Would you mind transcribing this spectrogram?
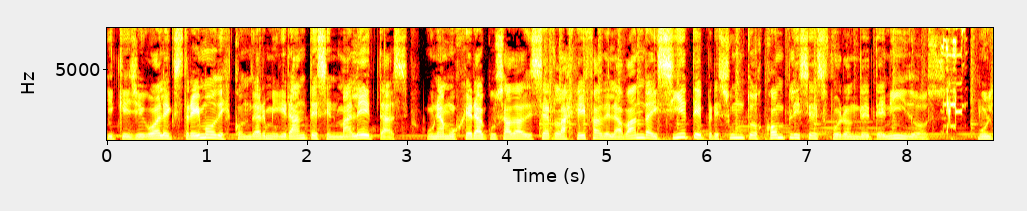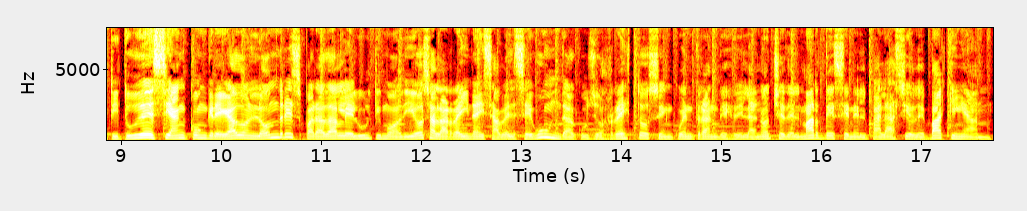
y que llegó al extremo de esconder migrantes en maletas. Una mujer acusada de ser la jefa de la banda y siete presuntos cómplices fueron detenidos. Multitudes se han congregado en Londres para darle el último adiós a la reina Isabel II, cuyos restos se encuentran desde la noche del martes en el Palacio de Buckingham.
